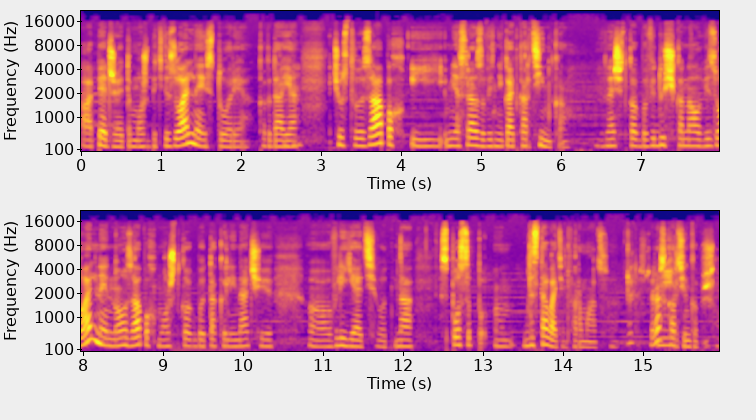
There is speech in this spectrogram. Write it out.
Опять же, это может быть визуальная история, когда я Мгм. чувствую запах, и у меня сразу возникает картинка. Значит, как бы ведущий канал визуальный, но запах может как бы так или иначе э, влиять вот на способ э, доставать информацию. То есть раз Не- картинка пришла.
